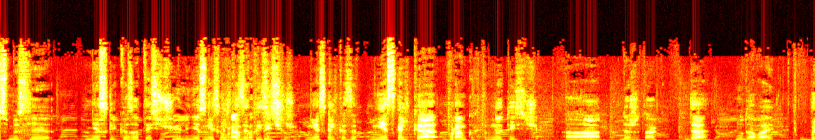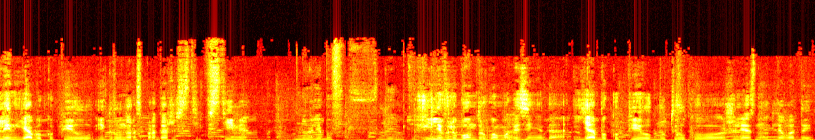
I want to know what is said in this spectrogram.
В смысле, несколько за тысячу или несколько, Несколько в рамках за тысячу. тысячи? Несколько, за, несколько в рамках одной тысячи. А, даже так? Да. Ну давай. Блин, я бы купил игру на распродаже в Сти- в Стиме. Ну, либо в, в где-нибудь еще. Или в любом другом магазине, да. Я бы купил бутылку железную для воды.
